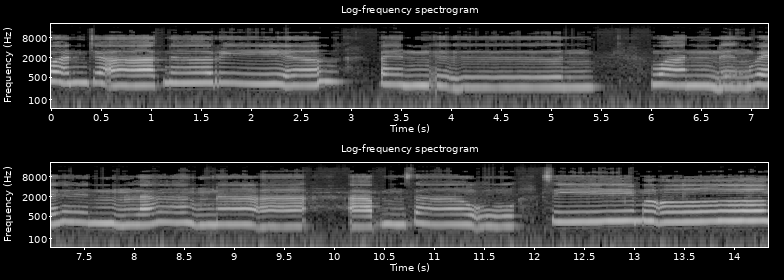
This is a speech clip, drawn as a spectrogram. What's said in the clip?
วันจากนาเรียเป็นอื่น วันหนึ่งเว้นล้างหน้าอับเศร้า สีมอง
